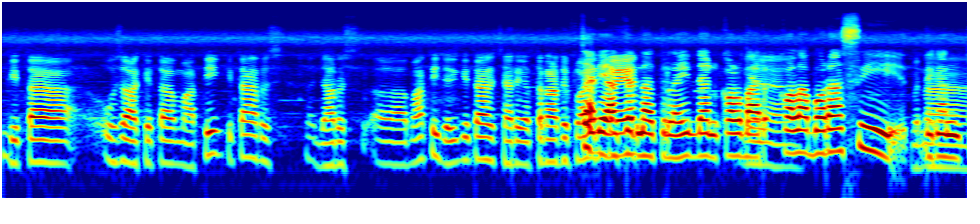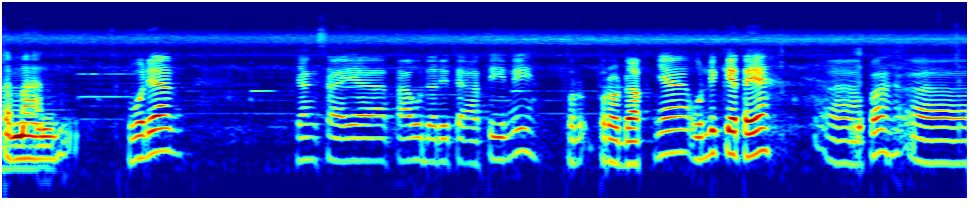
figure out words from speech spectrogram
kita usaha kita mati kita harus harus eh, mati jadi kita harus cari alternatif lain cari ya. alternatif lain dan kolabor- Ya. kolaborasi Benar. dengan teman. Kemudian yang saya tahu dari TAT ini pro- produknya unik ya teh ya Eh, apa eh,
